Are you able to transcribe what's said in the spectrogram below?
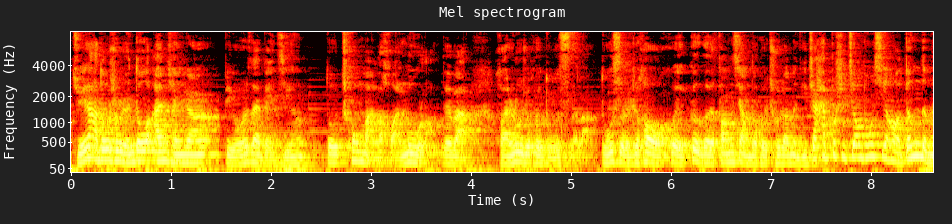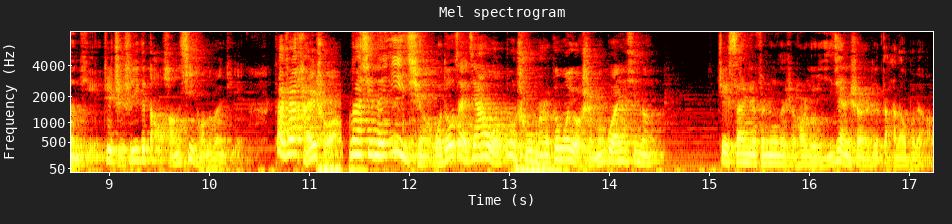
绝大多数人都安全章，比如说在北京都充满了环路了，对吧？环路就会堵死了，堵死了之后会各个方向都会出了问题。这还不是交通信号灯的问题，这只是一个导航系统的问题。大家还说，那现在疫情我都在家，我不出门，跟我有什么关系呢？这三十分钟的时候有一件事儿就达到不了了，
